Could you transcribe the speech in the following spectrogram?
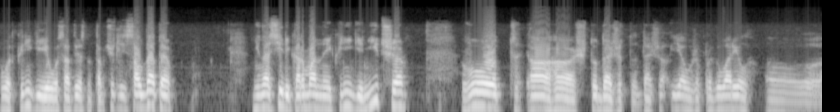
Вот, книги его, соответственно, там чуть ли солдаты не носили карманные книги Ницше. Вот, ага, что дальше-то? Дальше я уже проговорил э,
